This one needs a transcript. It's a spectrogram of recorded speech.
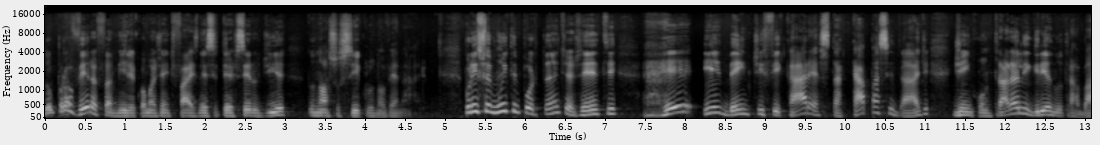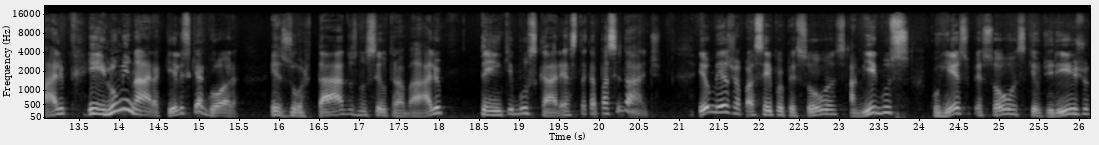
do prover a família, como a gente faz nesse terceiro dia do nosso ciclo novenário. Por isso é muito importante a gente reidentificar esta capacidade de encontrar alegria no trabalho e iluminar aqueles que agora, exortados no seu trabalho, têm que buscar esta capacidade. Eu mesmo já passei por pessoas, amigos, conheço pessoas que eu dirijo,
